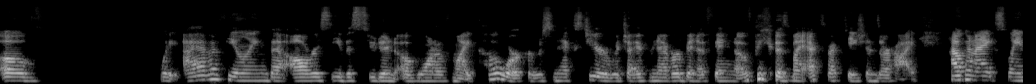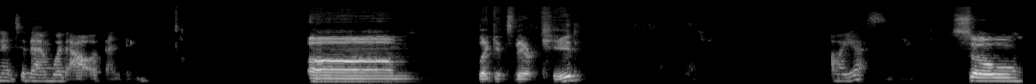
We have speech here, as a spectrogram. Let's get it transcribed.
of wait, I have a feeling that I'll receive a student of one of my coworkers next year, which I've never been a fan of because my expectations are high. How can I explain it to them without offending? Um, like it's their kid. Ah, yes. So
